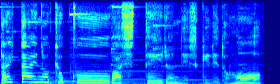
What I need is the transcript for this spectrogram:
大体の曲は知っているんですけれども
